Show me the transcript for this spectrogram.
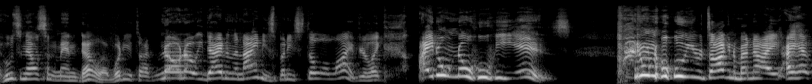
who's Nelson Mandela? What are you talking? No, no, he died in the '90s, but he's still alive." You're like, I don't know who he is. I don't know who you're talking about. Now, I, I have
